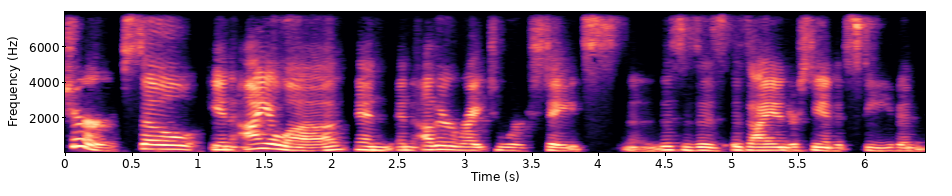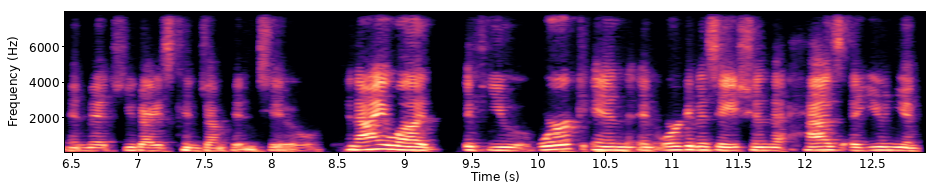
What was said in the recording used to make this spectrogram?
Sure. So in Iowa and, and other right to work states, this is as, as I understand it, Steve and, and Mitch, you guys can jump into. In Iowa, if you work in an organization that has a union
